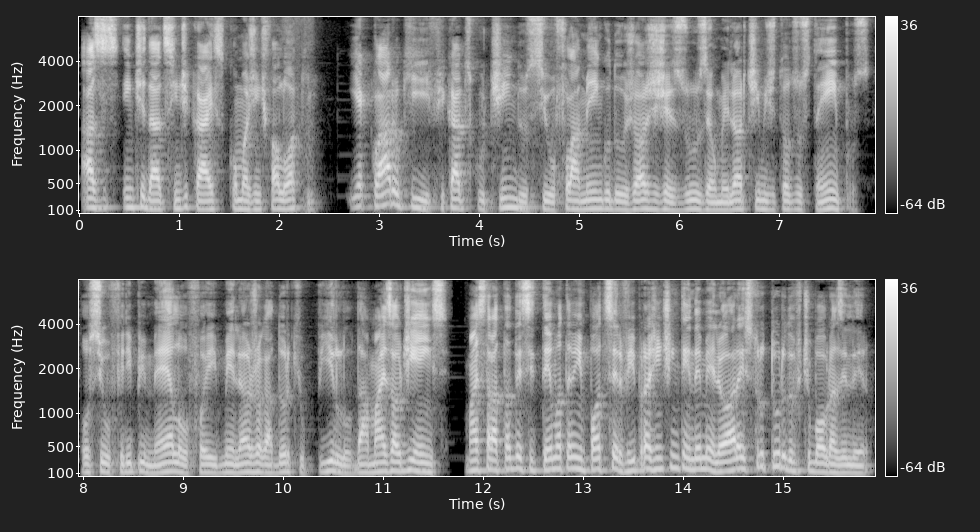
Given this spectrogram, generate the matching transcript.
as entidades sindicais, como a gente falou aqui. E é claro que ficar discutindo se o Flamengo do Jorge Jesus é o melhor time de todos os tempos, ou se o Felipe Melo foi melhor jogador que o Pilo, dá mais audiência. Mas tratar desse tema também pode servir para a gente entender melhor a estrutura do futebol brasileiro.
